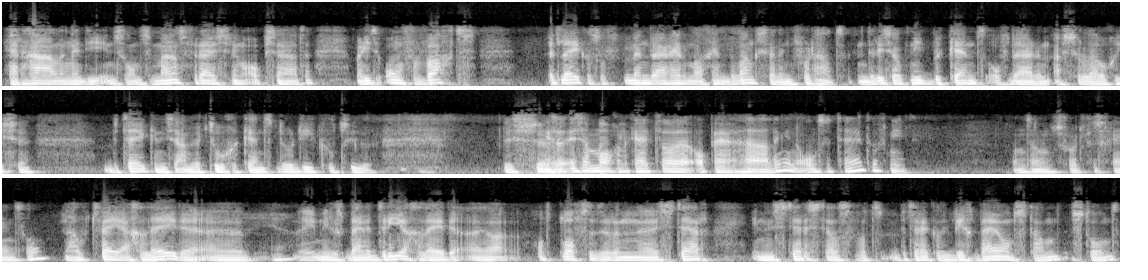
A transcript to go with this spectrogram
herhalingen die in zons- en maansverhuizingen opzaten. Maar niet onverwachts het leek alsof men daar helemaal geen belangstelling voor had. En er is ook niet bekend of daar een astrologische betekenis aan werd toegekend door die cultuur. Dus, is, er, is er mogelijkheid op herhaling in onze tijd of niet? Van zo'n soort verschijnsel? Nou, twee jaar geleden, inmiddels bijna drie jaar geleden, ontplofte er een ster in een sterrenstelsel wat betrekkelijk dichtbij ons stond.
